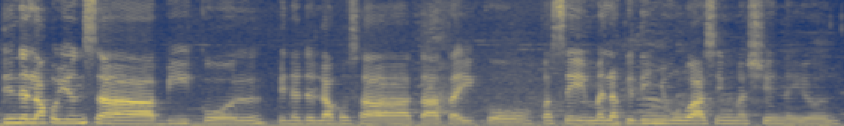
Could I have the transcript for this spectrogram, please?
dinala ko yun sa Bicol, pinadala ko sa tatay ko kasi malaki din yung washing machine na yun.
